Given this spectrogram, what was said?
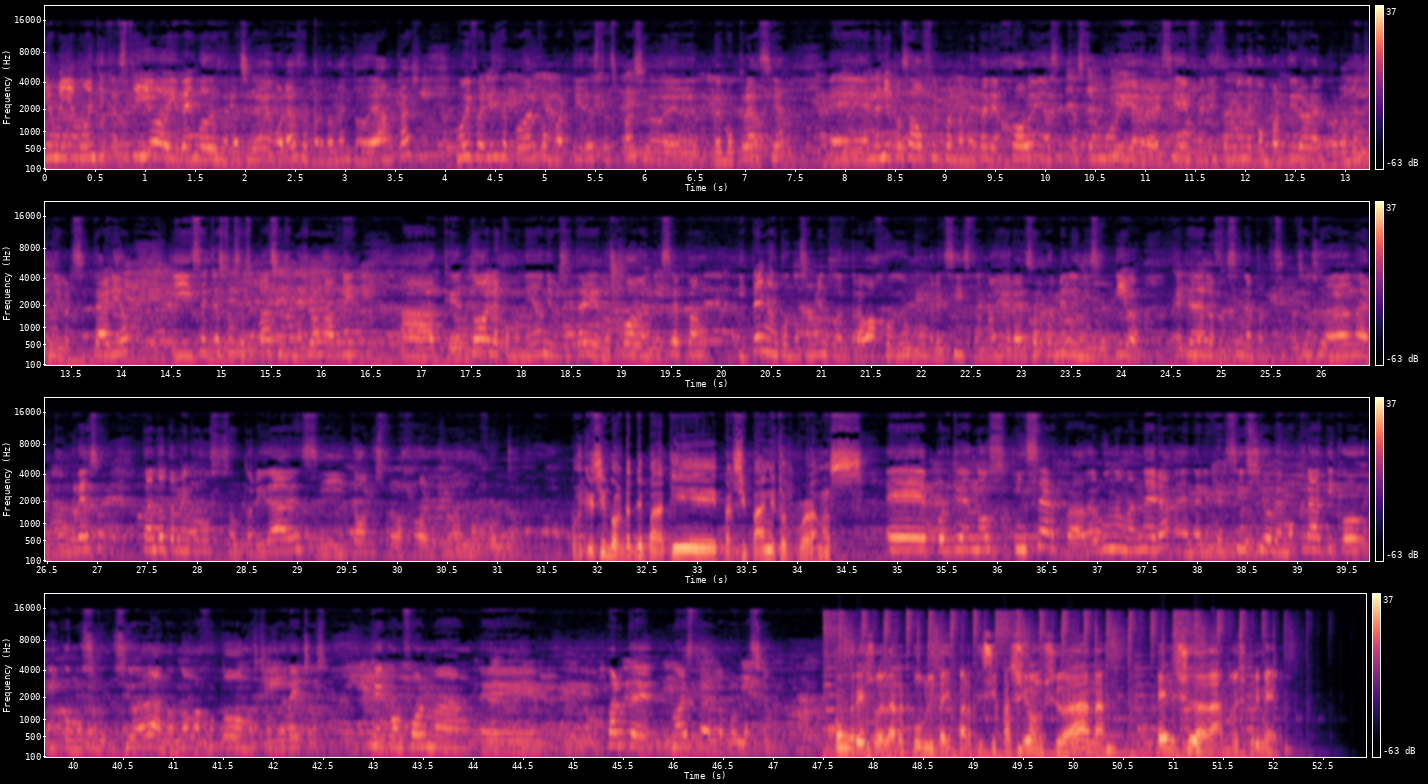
Yo me llamo Angie Castillo y vengo desde la ciudad de Huaraz, departamento de Ancash. Muy feliz de poder compartir este espacio de democracia. Eh, el año pasado fui parlamentaria joven, así que estoy muy agradecida y feliz también de compartir ahora el Parlamento Universitario. Y sé que estos espacios nos van a abrir a que toda la comunidad universitaria y los jóvenes sepan y tengan conocimiento del trabajo de un congresista, ¿no? Y agradecer también la iniciativa que tiene la Oficina de Participación Ciudadana del Congreso, tanto también como sus autoridades y todos los trabajadores, ¿no? En conjunto. ¿Por qué es importante para ti participar en estos programas? Eh, porque nos inserta de alguna manera en el ejercicio democrático y como ciudadanos, ¿no? bajo todos nuestros derechos que conforman eh, parte nuestra de la población. Congreso de la República y Participación Ciudadana, el ciudadano es primero.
